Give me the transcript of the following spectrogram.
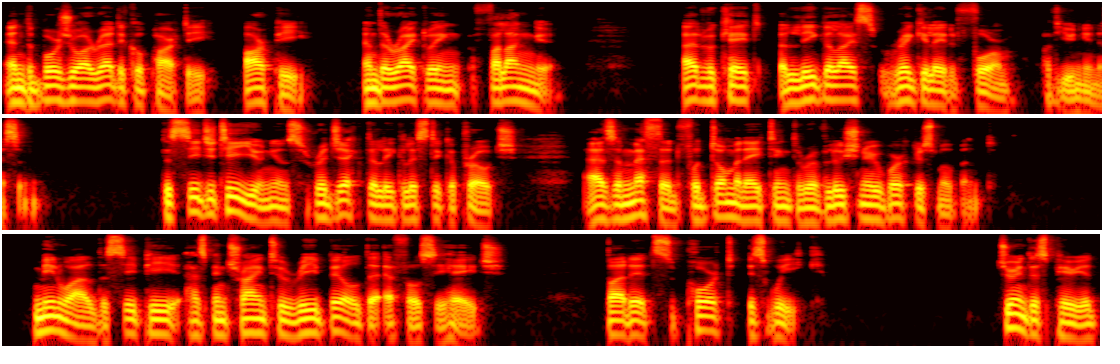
and the Bourgeois Radical Party, RP, and the right-wing Falange advocate a legalized, regulated form of unionism. The CGT unions reject the legalistic approach as a method for dominating the revolutionary workers' movement. Meanwhile, the CP has been trying to rebuild the FOCH, but its support is weak. During this period,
